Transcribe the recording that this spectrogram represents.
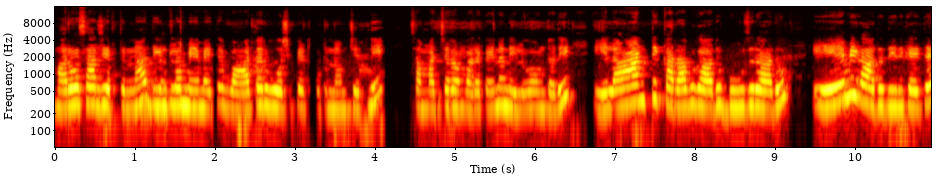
మరోసారి చెప్తున్నా దీంట్లో మేమైతే వాటర్ పోసి పెట్టుకుంటున్నాం చట్నీ. సంవత్సరం వరకైనా నిల్వ ఉంటుంది. ఎలాంటి ఖరాబు కాదు బూజు రాదు. ఏమీ కాదు దీనికైతే.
